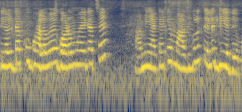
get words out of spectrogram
তেলটা খুব ভালোভাবে গরম হয়ে গেছে। আমি একে একে মাছগুলো তেলে দিয়ে দেব।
